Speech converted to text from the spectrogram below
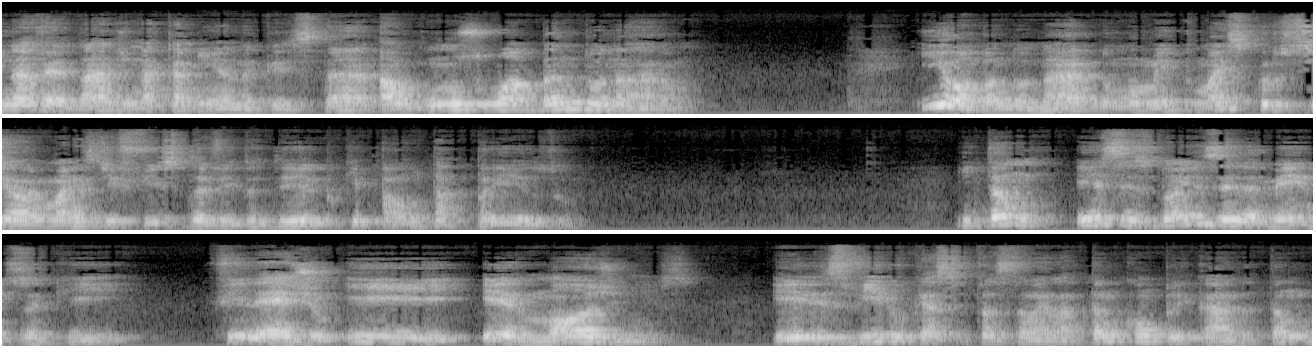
na verdade na caminhada cristã alguns o abandonaram. E o abandonaram no momento mais crucial e mais difícil da vida dele, porque Paulo está preso. Então, esses dois elementos aqui, Filégio e Hermógenes, eles viram que a situação era tão complicada, tão,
